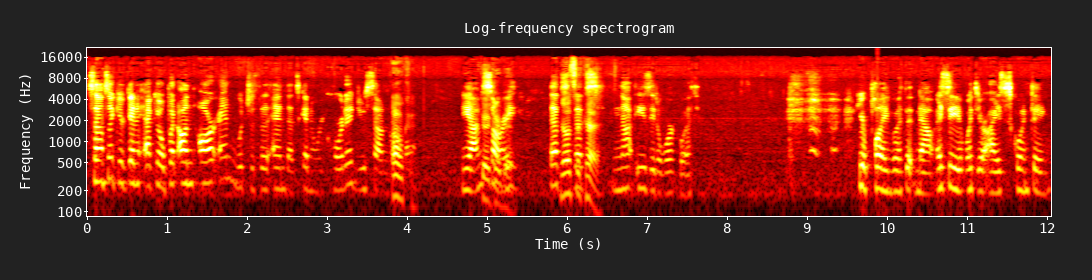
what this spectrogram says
Sounds like you're getting echo, but on our end, which is the end that's getting recorded, you sound normal. Okay. Yeah, I'm Good, good, sorry. good. That's No, that's okay. not easy to work with. You're playing with it now. I see it with your eyes squinting.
